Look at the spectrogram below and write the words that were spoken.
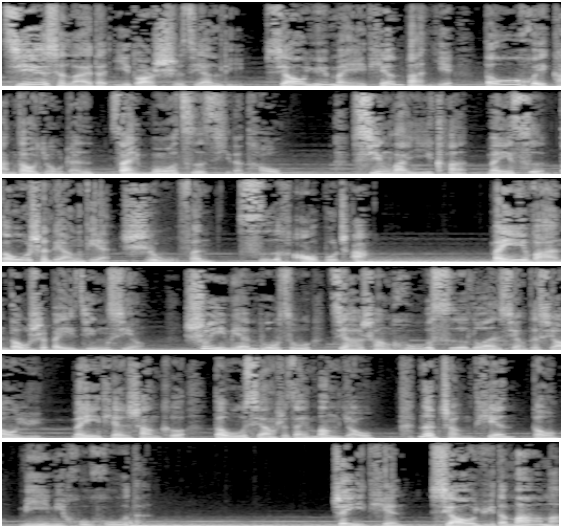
接下来的一段时间里，小雨每天半夜都会感到有人在摸自己的头，醒来一看，每次都是两点十五分，丝毫不差。每晚都是被惊醒，睡眠不足加上胡思乱想的小雨，每天上课都像是在梦游，那整天都迷迷糊糊的。这一天，小雨的妈妈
